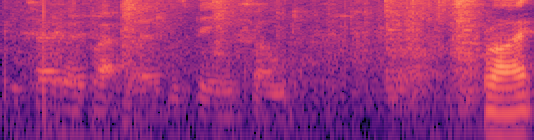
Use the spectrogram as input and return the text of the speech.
the Turbo Blackbird was being sold, right.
